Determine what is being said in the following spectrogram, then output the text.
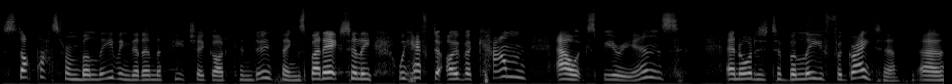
stop us from believing that in the future God can do things. But actually, we have to overcome our experience in order to believe for greater. Uh,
